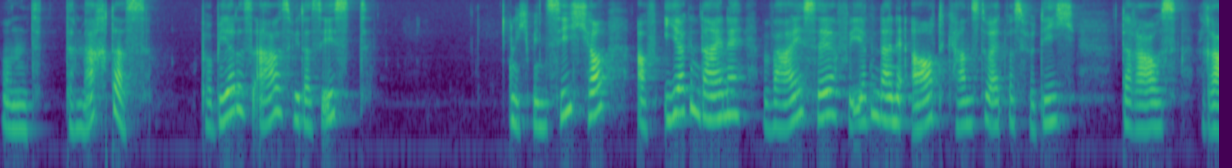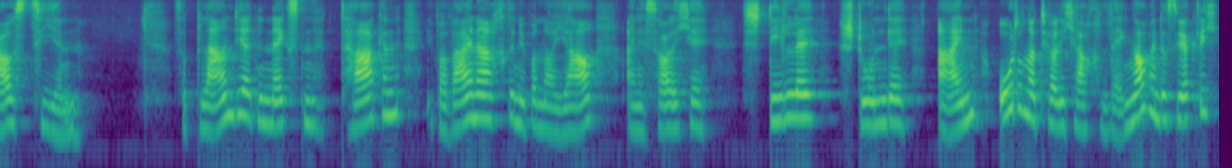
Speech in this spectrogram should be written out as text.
Und dann mach das. Probier das aus, wie das ist. Und ich bin sicher, auf irgendeine Weise, auf irgendeine Art kannst du etwas für dich daraus rausziehen. So plan dir in den nächsten Tagen über Weihnachten, über Neujahr eine solche stille Stunde ein oder natürlich auch länger, wenn du es wirklich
